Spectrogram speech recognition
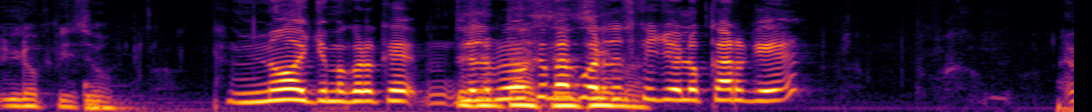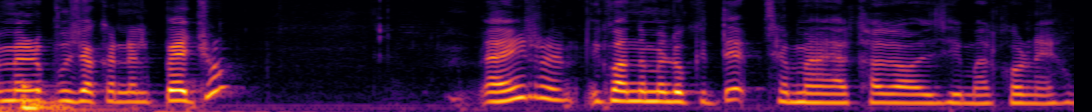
Y lo pisó. no, yo me acuerdo que. Lo primero que me acuerdo es encima. que yo lo cargué. Me lo puse acá en el pecho. Re- y cuando me lo quité, se me había cagado encima el conejo.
